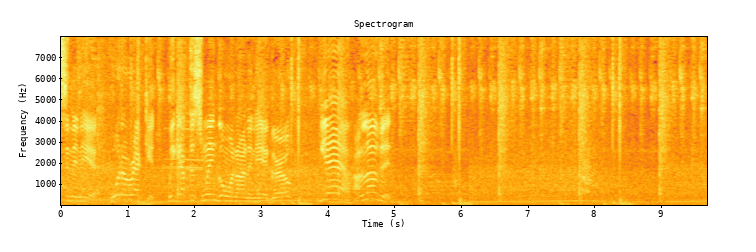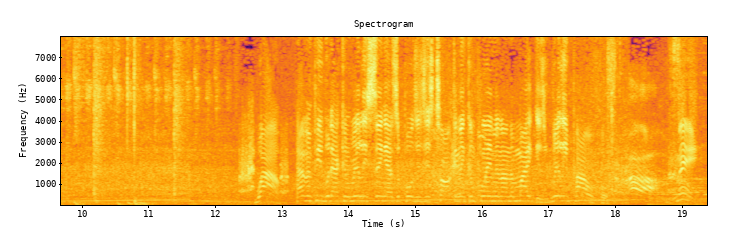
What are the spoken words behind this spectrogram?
Dancing in here. What a record. We got the swing going on in here, girl. Yeah, I love it. Wow, having people that can really sing as opposed to just talking and complaining on the mic is really powerful. Oh, man.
